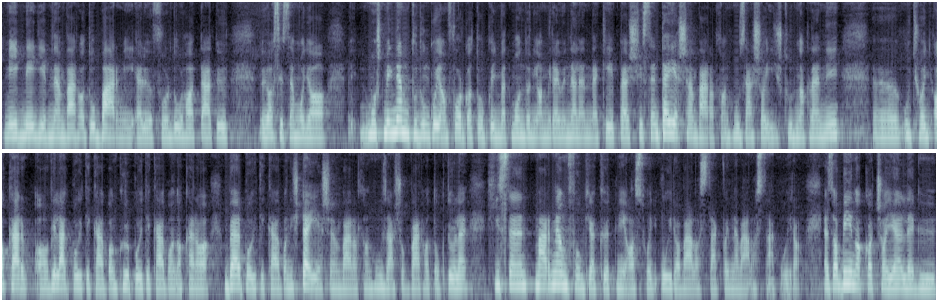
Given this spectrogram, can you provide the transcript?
még négy év nem várható, bármi előfordulhat. Tehát ő, ő azt hiszem, hogy a, most még nem tudunk olyan forgatókönyvet mondani, amire ő ne lenne képes, hiszen teljesen váratlan húzásai is tudnak lenni. Úgyhogy akár a világpolitikában, külpolitikában, akár a belpolitikában is teljesen váratlan húzások várhatók tőle, hiszen már nem fogja kötni azt, hogy újra választák, vagy ne választák újra. Ez a bénakacsa jellegű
